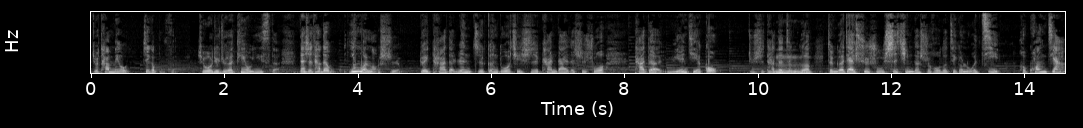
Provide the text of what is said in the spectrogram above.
就他没有这个部分，所以我就觉得挺有意思的。但是他的英文老师对他的认知更多其实看待的是说他的语言结构，就是他的整个、嗯整个在叙述事情的时候的这个逻辑和框架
